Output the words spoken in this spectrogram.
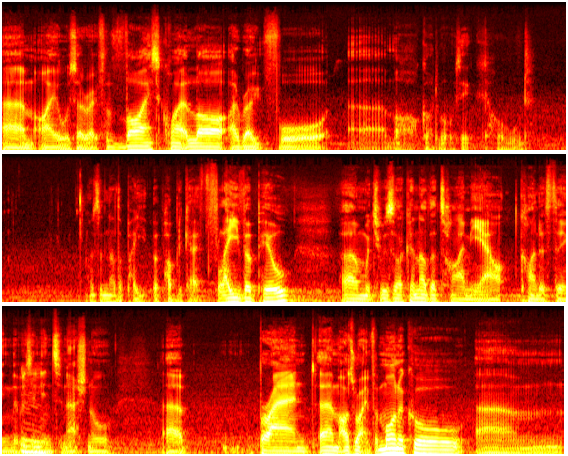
Um, I also wrote for Vice quite a lot. I wrote for um, oh god, what was it called? It was another paper publication, Flavor Pill, um, which was like another timey out kind of thing that was an international uh, brand. Um, I was writing for Monocle. Um,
